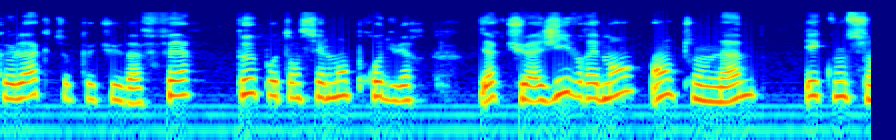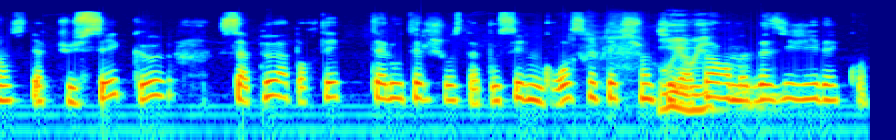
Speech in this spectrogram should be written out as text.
que l'acte que tu vas faire peut potentiellement produire. C'est-à-dire que tu agis vraiment en ton âme et conscience. C'est-à-dire que tu sais que ça peut apporter telle ou telle chose. Tu as poussé une grosse réflexion qui Oui, va oui. pas en mode vas-y, j'y vais. Quoi.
